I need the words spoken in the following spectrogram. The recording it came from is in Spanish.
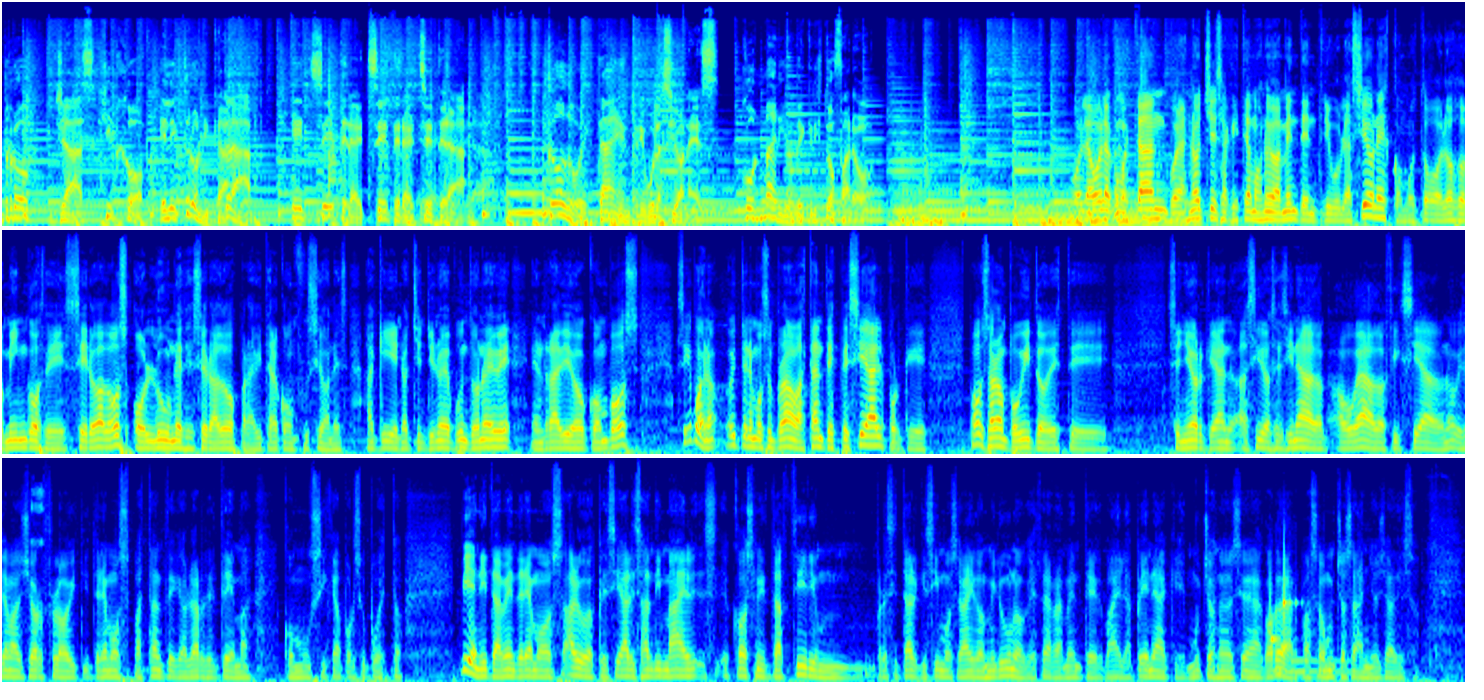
rock, jazz, hip hop, electrónica, trap, etcétera, etcétera, etcétera. Todo está en Tribulaciones, con Mario de Cristófaro. Hola, hola, ¿cómo están? Buenas noches, aquí estamos nuevamente en Tribulaciones, como todos los domingos de 0 a 2 o lunes de 0 a 2 para evitar confusiones, aquí en 89.9 en Radio Con Voz. Así que bueno, hoy tenemos un programa bastante especial porque vamos a hablar un poquito de este señor que ha, sido asesinado, ahogado, asfixiado, ¿no? que se llama George Floyd, y tenemos bastante que hablar del tema, con música, por supuesto. Bien, y también tenemos algo especial, Sandy Miles, Cosmic Theory, un recital que hicimos en el año 2001, que realmente vale la pena, que muchos no se deben acordar, pasó muchos años ya de eso.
